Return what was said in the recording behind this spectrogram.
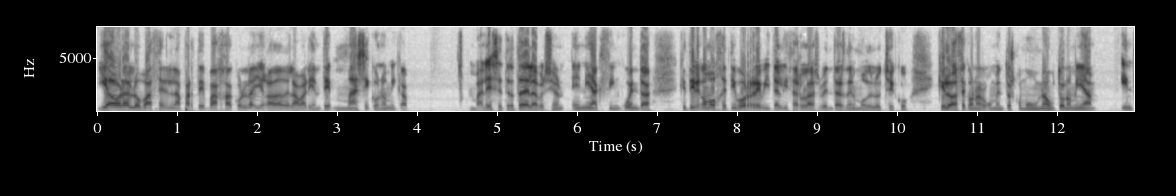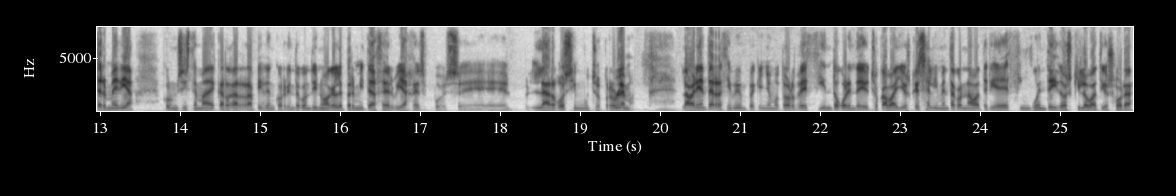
y ahora lo va a hacer en la parte baja con la llegada de la variante más económica, ¿Vale? Se trata de la versión ENIAC 50, que tiene como objetivo revitalizar las ventas del modelo checo, que lo hace con argumentos como una autonomía intermedia con un sistema de carga rápida en corriente continua que le permite hacer viajes pues eh, largos sin mucho problema. La variante recibe un pequeño motor de 148 caballos que se alimenta con una batería de 52 kilovatios hora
